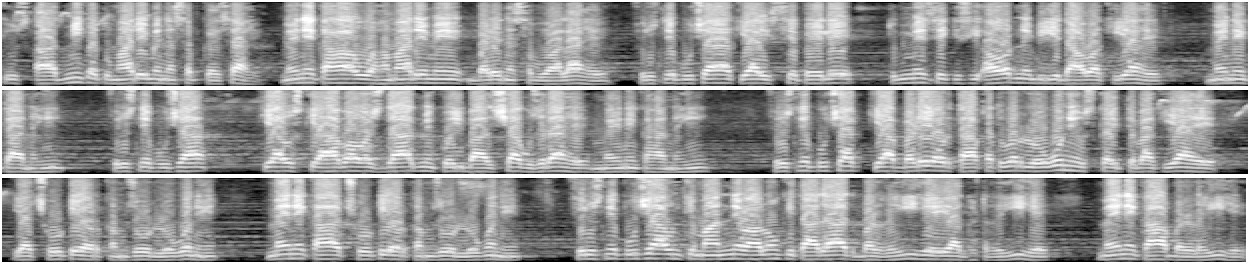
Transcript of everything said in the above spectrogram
کہ اس آدمی کا تمہارے میں نصب کیسا ہے؟ میں نے کہا، وہ ہمارے میں بڑے نصب والا ہے۔ پھر اس نے پوچھا، کیا اس سے پہلے تم میں سے کسی اور نے بھی یہ دعویٰ کیا ہے؟ میں نے کہا، نہیں۔ پھر اس نے پوچھا کیا اس کے آبا و اجداد میں کوئی بادشاہ گزرا ہے؟ میں نے کہا نہیں۔ پھر اس نے پوچھا، کیا بڑے اور طاقتور لوگوں نے اس کا اتباع کیا ہے؟ یا چھوٹے اور کمزور لوگوں نے؟ میں نے کہا، چھوٹے اور کمزور لوگوں نے۔ پھر اس نے پوچھا، ان کے ماننے والوں کی تعداد بڑھ رہی ہے یا گھٹ رہی ہے؟ میں نے کہا، بڑھ رہی ہے۔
